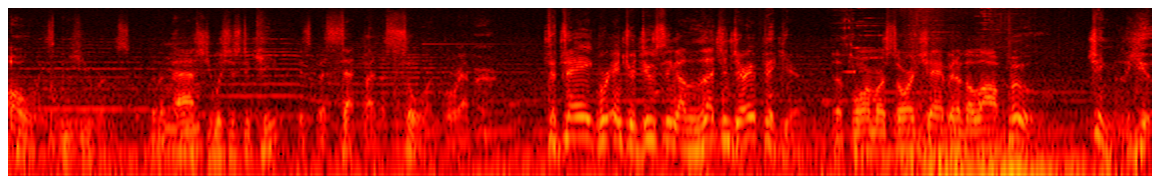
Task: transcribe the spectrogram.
always be heroes. For the mm-hmm. past she wishes to keep is beset by the sword forever. Today, we're introducing a legendary figure, the former sword champion of the Luofu, Jing Liu.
